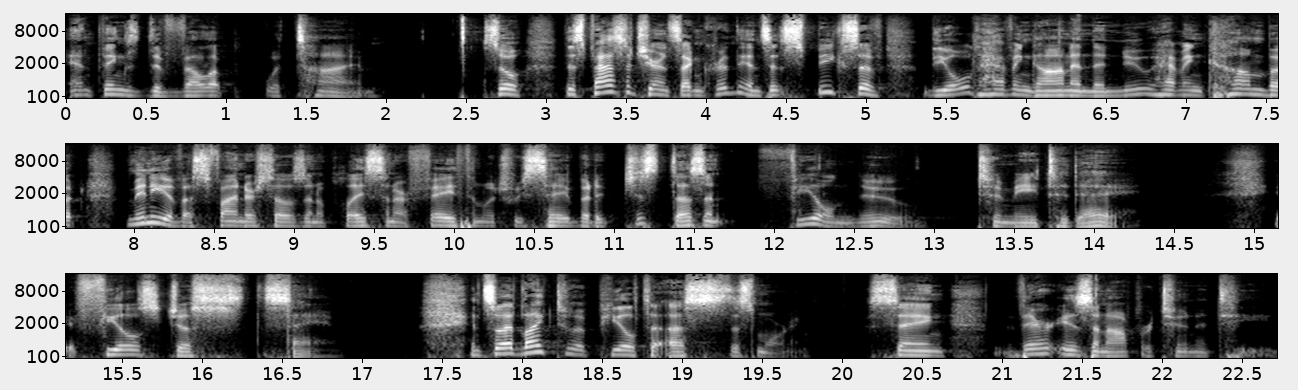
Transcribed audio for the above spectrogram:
and things develop with time. So this passage here in 2 Corinthians, it speaks of the old having gone and the new having come, but many of us find ourselves in a place in our faith in which we say, but it just doesn't feel new to me today. It feels just the same. And so I'd like to appeal to us this morning, saying there is an opportunity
